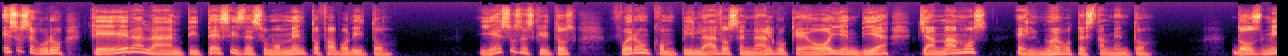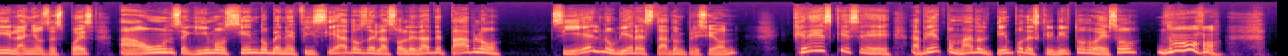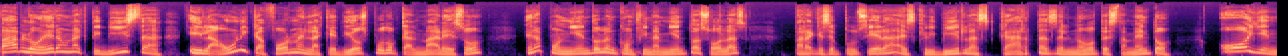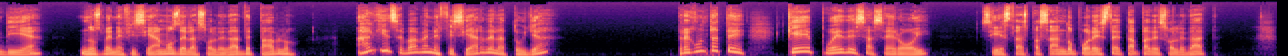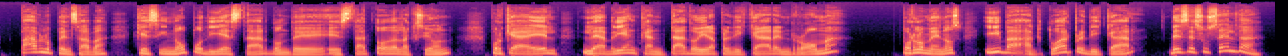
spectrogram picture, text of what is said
Eso seguro que era la antítesis de su momento favorito. Y esos escritos fueron compilados en algo que hoy en día llamamos el Nuevo Testamento. Dos mil años después, aún seguimos siendo beneficiados de la soledad de Pablo. Si él no hubiera estado en prisión, ¿crees que se habría tomado el tiempo de escribir todo eso? No, Pablo era un activista y la única forma en la que Dios pudo calmar eso era poniéndolo en confinamiento a solas para que se pusiera a escribir las cartas del Nuevo Testamento. Hoy en día nos beneficiamos de la soledad de Pablo. ¿Alguien se va a beneficiar de la tuya? Pregúntate, ¿qué puedes hacer hoy si estás pasando por esta etapa de soledad? Pablo pensaba que si no podía estar donde está toda la acción, porque a él le habría encantado ir a predicar en Roma, por lo menos iba a actuar predicar desde su celda.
